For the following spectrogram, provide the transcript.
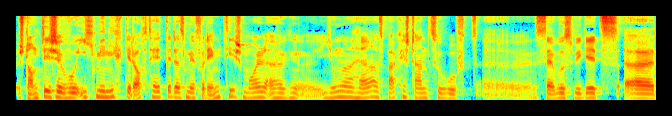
Stammtische, wo ich mir nicht gedacht hätte, dass mir vor dem Tisch mal ein junger Herr aus Pakistan zuruft, äh, Servus, wie geht's? Äh,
